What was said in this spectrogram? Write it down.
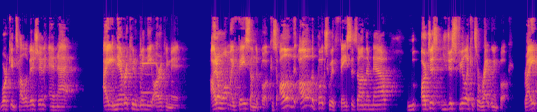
work in television and that I never can win the argument. I don't want my face on the book because all of the, all of the books with faces on them now are just you just feel like it's a right wing book, right?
